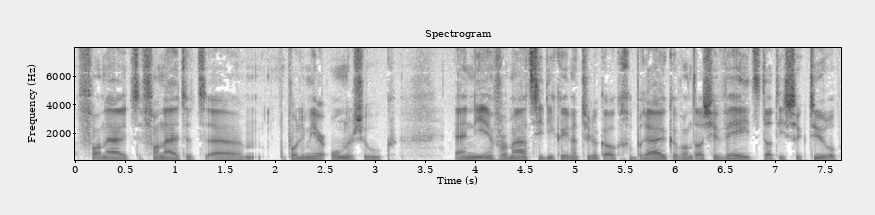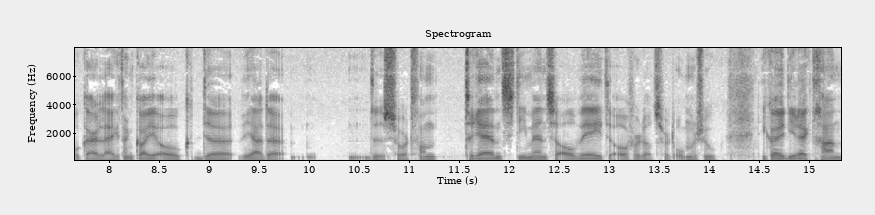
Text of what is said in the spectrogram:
vanuit, vanuit het ehm, polymeeronderzoek. En die informatie die kun je natuurlijk ook gebruiken. Want als je weet dat die structuur op elkaar lijkt... dan kan je ook de, ja, de, de soort van trends die mensen al weten over dat soort onderzoek. Die kan je direct gaan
